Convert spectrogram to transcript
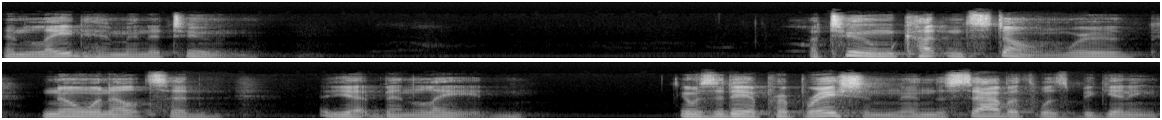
and laid him in a tomb. A tomb cut in stone where no one else had yet been laid. It was a day of preparation, and the Sabbath was beginning.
